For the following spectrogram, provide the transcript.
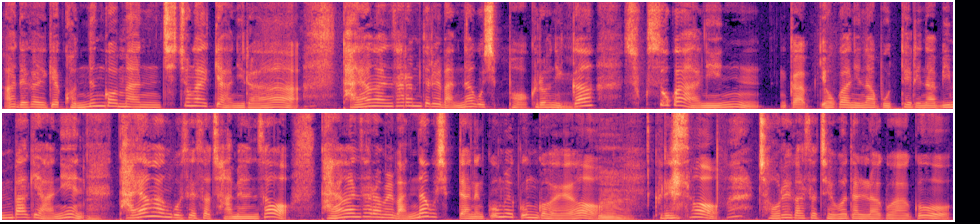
아, 내가 이게 걷는 것만 치중할 게 아니라 다양한 사람들을 만나고 싶어. 그러니까 음. 숙소가 아닌 그러니까 여관이나 모텔이나 민박이 아닌 음. 다양한 곳에서 자면서 다양한 사람을 만나고 싶다는 꿈을 꾼 거예요. 음. 그래서 절에 가서 재워달라고 하고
